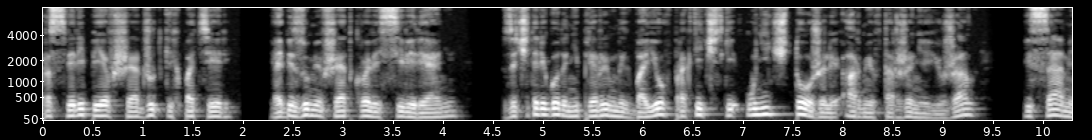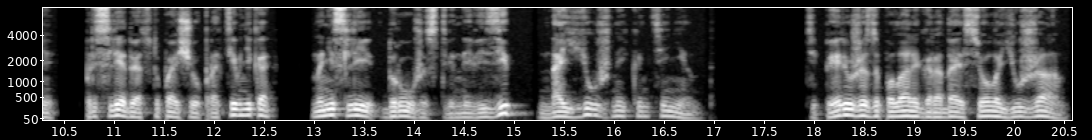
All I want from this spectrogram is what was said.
Рассверепевшие от жутких потерь и обезумевшие от крови северяне за четыре года непрерывных боев практически уничтожили армию вторжения южан и сами, преследуя отступающего противника, нанесли дружественный визит на южный континент. Теперь уже запылали города и села южан.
